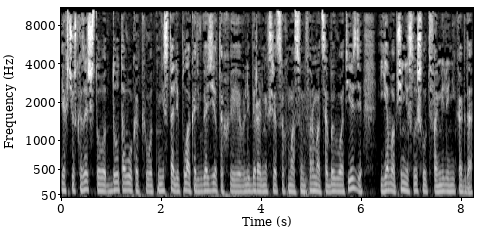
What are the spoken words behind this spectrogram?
Я хочу сказать, что до того, как вот не стали плакать в газетах и в либеральных средствах массовой информации об его отъезде, я вообще не слышал этой фамилии никогда.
